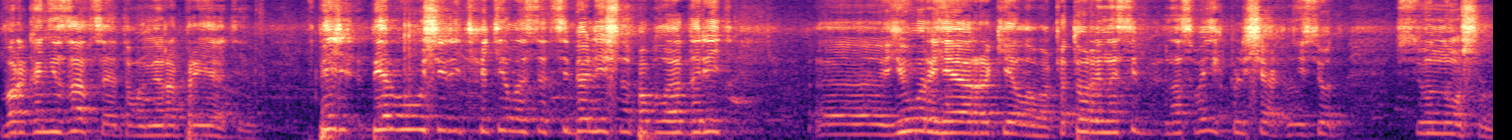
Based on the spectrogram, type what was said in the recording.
в организации этого мероприятия. В пе- в первую очередь хотелось от себя лично поблагодарить э, Георгия Аракелова, который на, себ- на своих плечах несет всю ношу.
